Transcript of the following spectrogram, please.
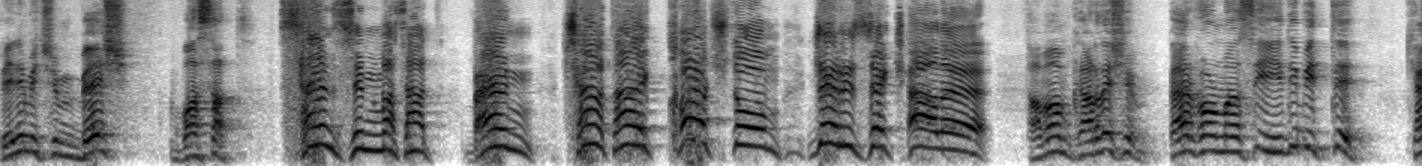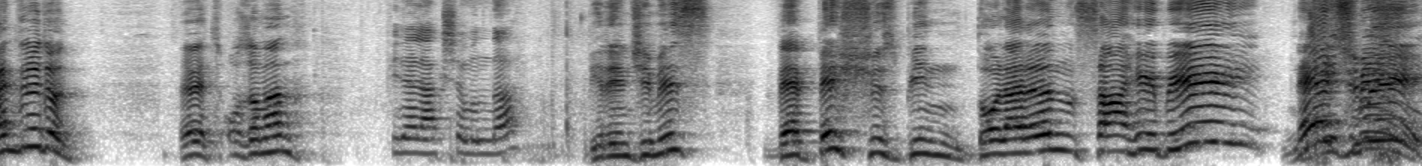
Benim için beş, vasat. Sensin Masat. Ben Çağatay Koç'tum geri zekalı. Tamam kardeşim, performansı iyiydi, bitti. Kendine dön. Evet, o zaman Final akşamında Birincimiz ve 500 bin doların sahibi Necmi.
